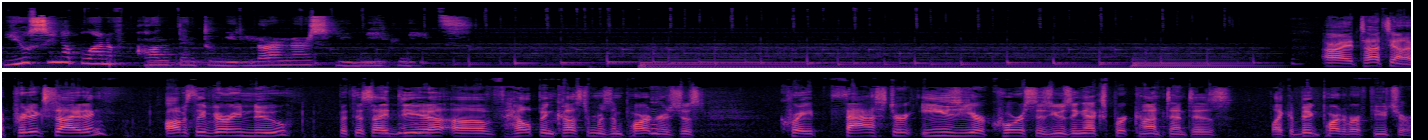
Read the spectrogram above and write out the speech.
using a blend of content to meet learners' unique needs. All right, Tatiana, pretty exciting. Obviously, very new, but this idea of helping customers and partners just create faster, easier courses using expert content is like a big part of our future.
